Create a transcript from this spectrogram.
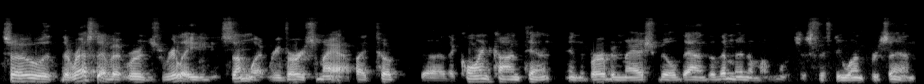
So the rest of it was really somewhat reverse math. I took the corn content in the bourbon mash bill down to the minimum, which is 51%.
